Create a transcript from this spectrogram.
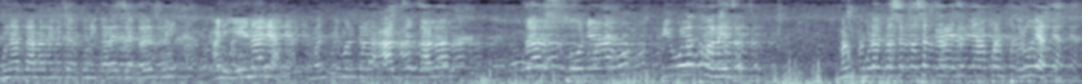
पुन्हा दानाचा विचार कोणी करायचा गरज नाही. आणि येणाऱ्या मंत्रिमंडळ आज जर झालं तर सोन्या पिवळच म्हणायचं. मग पुढं कसं कसं करायचं ते आपण ठरवूयात.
